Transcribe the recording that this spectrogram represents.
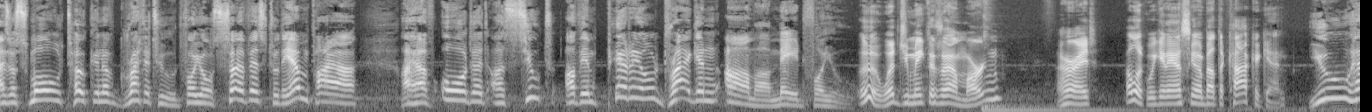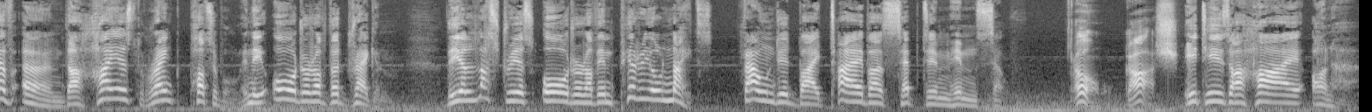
As a small token of gratitude for your service to the Empire, I have ordered a suit of Imperial Dragon armor made for you. Ooh, what'd you make this out of, Martin? Alright. Oh, look, we can ask him about the cock again. You have earned the highest rank possible in the Order of the Dragon, the illustrious Order of Imperial Knights, founded by Tiber Septim himself. Oh, gosh. It is a high honor.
